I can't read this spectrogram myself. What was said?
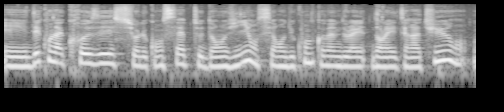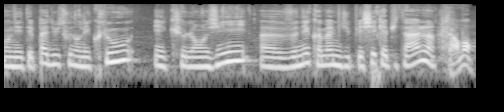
Et dès qu'on a creusé sur le concept d'envie, on s'est rendu compte quand même de dans la littérature, on n'était pas du tout dans les clous et que l'envie euh, venait quand même du péché capital. Clairement.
